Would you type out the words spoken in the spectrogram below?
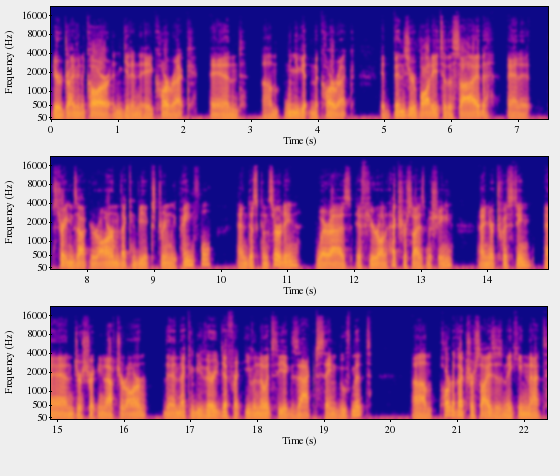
you're driving a car and get in a car wreck, and um, when you get in the car wreck, it bends your body to the side and it straightens out your arm. That can be extremely painful and disconcerting. Whereas if you're on an exercise machine and you're twisting and you're straightening out your arm, then that can be very different, even though it's the exact same movement. Um, part of exercise is making that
